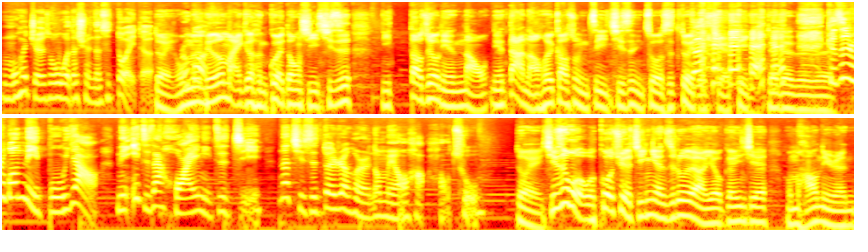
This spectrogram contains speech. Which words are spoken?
我们会觉得说我的选择是对的。对，我们比如说买一个很贵的东西，其实你到最后你的脑、你的大脑会告诉你自己，其实你做的是对的决定。对对对对。可是如果你不要，你一直在怀疑你自己，那其实对任何人都没有好好处。对，其实我我过去的经验是，陆队长也有跟一些我们好女人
